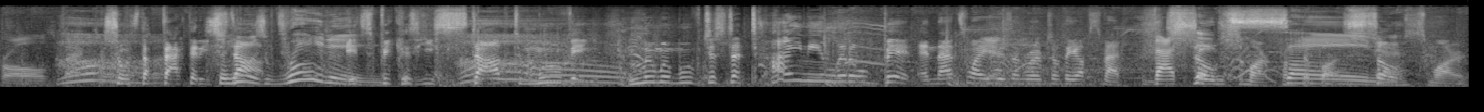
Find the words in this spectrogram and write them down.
crawls back. So it's the fact that he So he stopped. was waiting. It's because he stopped moving. Luma moved just a tiny little bit, and that's why he was on road to the up smash. That's so smart from Dabuz. So smart.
